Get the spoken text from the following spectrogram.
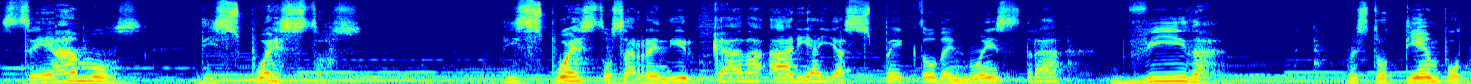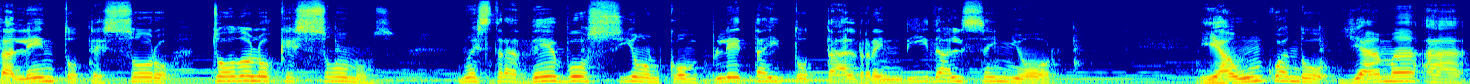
Seamos dispuestos, dispuestos a rendir cada área y aspecto de nuestra vida, nuestro tiempo, talento, tesoro, todo lo que somos nuestra devoción completa y total rendida al Señor. Y aun cuando llama a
